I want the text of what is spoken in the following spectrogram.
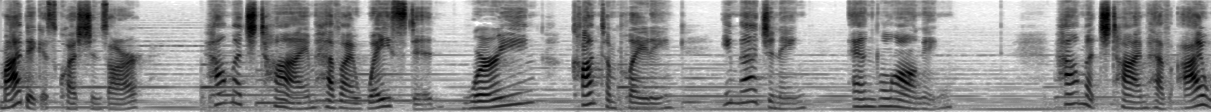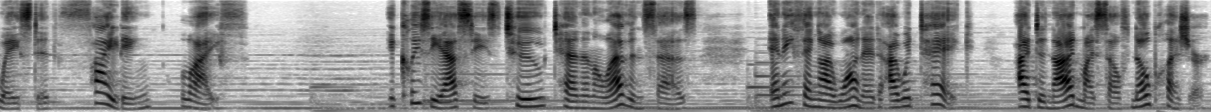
My biggest questions are How much time have I wasted worrying, contemplating, imagining, and longing? How much time have I wasted fighting life? Ecclesiastes 2 10 and 11 says, Anything I wanted, I would take. I denied myself no pleasure.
